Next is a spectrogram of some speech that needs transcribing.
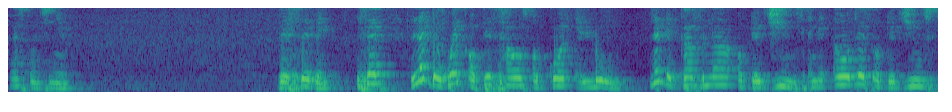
Let's continue verse 7. It says, Let the work of this house of God alone, let the governor of the Jews and the elders of the Jews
